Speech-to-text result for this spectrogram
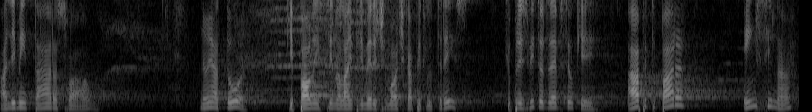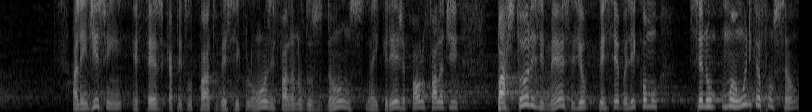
alimentar a sua alma. Não é à toa que Paulo ensina lá em 1 Timóteo capítulo 3, que o presbítero deve ser o quê? Apto para ensinar. Além disso, em Efésios capítulo 4, versículo 11, falando dos dons na igreja, Paulo fala de pastores e mestres, e eu percebo ali como sendo uma única função.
